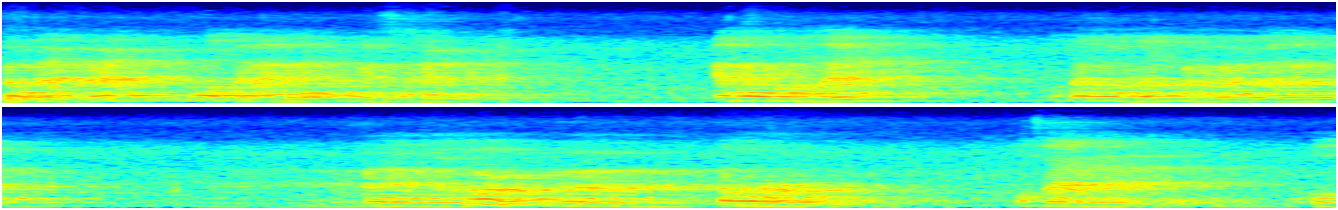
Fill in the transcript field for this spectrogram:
pendapat di kalangan masyarakat. Alhamdulillah kita melihat bahwa dalam apa namanya itu eh, temu bicara di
